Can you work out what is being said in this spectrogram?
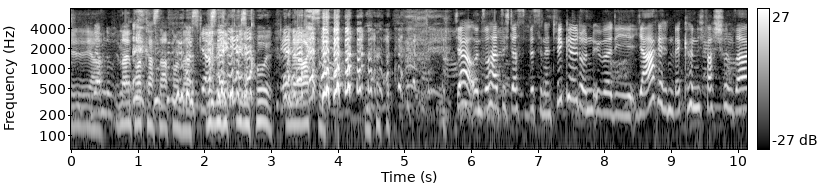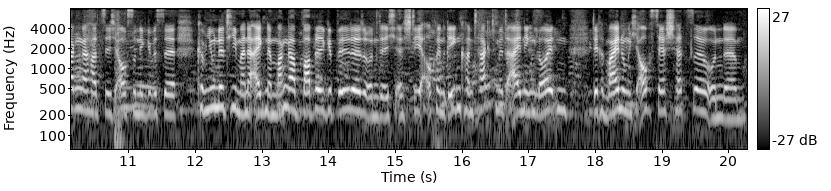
Äh, ja, haben eine- in meinem Podcast darf man das. Ja. Wir sind, wir sind cool und erwachsen. Ja, und so hat sich das ein bisschen entwickelt und über die Jahre hinweg, kann ich fast schon sagen, hat sich auch so eine gewisse Community, meine eigene Manga-Bubble gebildet und ich äh, stehe auch in regen Kontakt mit einigen Leuten, deren Meinung ich auch sehr schätze und ähm,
